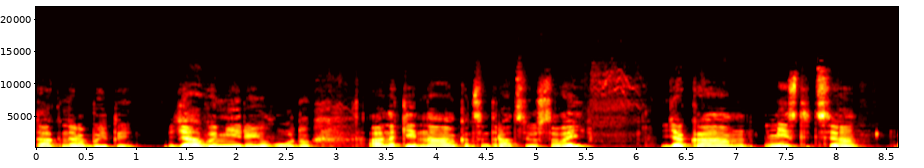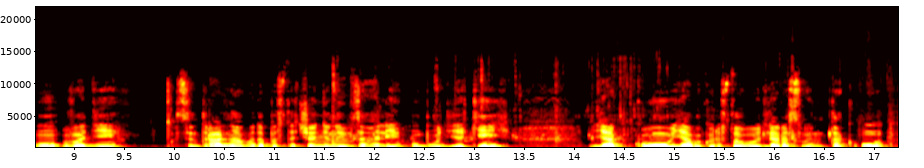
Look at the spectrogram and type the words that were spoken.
так не робити. Я вимірюю воду на, концентрацію солей, яка міститься у воді центрального водопостачання, ну і взагалі у будь-якій, яку я використовую для рослин. Так от,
